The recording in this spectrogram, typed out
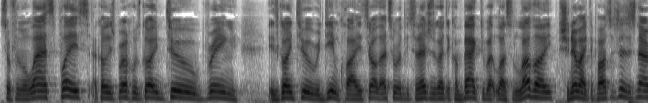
so from the last place, Hakadosh Baruch is going to bring, is going to redeem Klal Yisrael. That's where the Sanhedrin is going to come back to Betlas and Lavai. Shneimai, the pasuk says it's now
